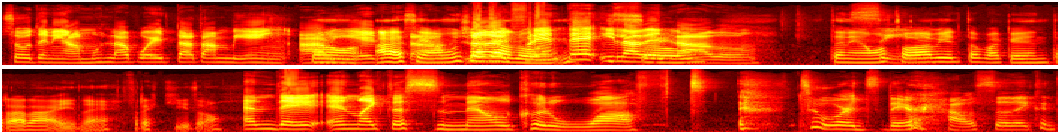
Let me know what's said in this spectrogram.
So teníamos la puerta también Bueno, abierta. hacía mucho la del calor, frente y la del so- lado. Teníamos Sí. todo abierto para que entrara aire fresquito. and they and like the smell could waft towards their house so they could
